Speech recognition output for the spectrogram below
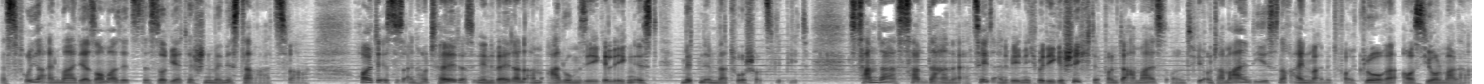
das früher einmal der Sommersitz des sowjetischen Ministerrats war. Heute ist es ein Hotel, das in den Wäldern am Alumsee gelegen ist, mitten im Naturschutzgebiet. Sanda Sardane erzählt ein wenig über die Geschichte von damals und wir untermalen dies noch einmal mit Folklore aus Jolmala.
